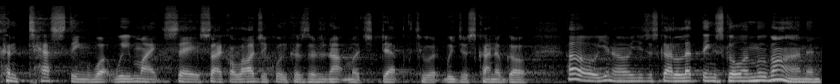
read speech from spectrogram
contesting what we might say psychologically because there's not much depth to it. We just kind of go, oh, you know, you just got to let things go and move on. And,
